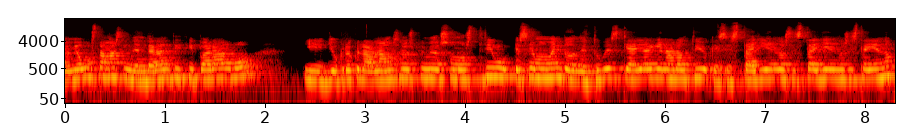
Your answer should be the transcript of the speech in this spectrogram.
mí me gusta más intentar anticipar algo, y yo creo que lo hablamos en los primeros Somos Tribu, ese momento donde tú ves que hay alguien al lado tuyo que se está yendo, se está yendo, se está yendo,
